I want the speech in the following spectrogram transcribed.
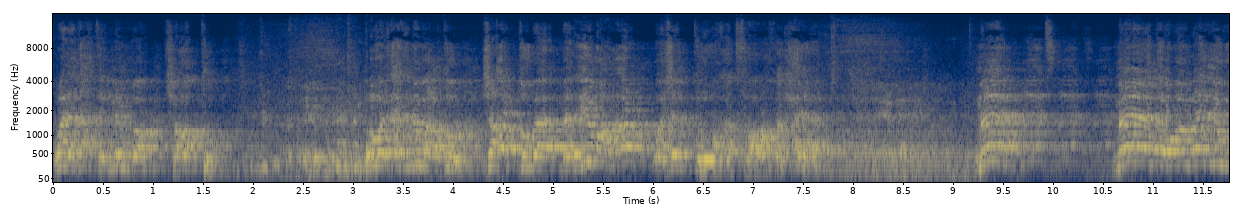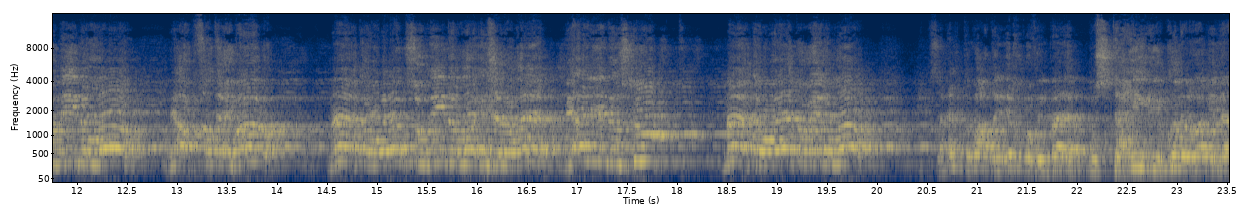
وأنا تحت المنبر شقطته. هو تحت المنبر على طول. شقطته بلاقيه على الأرض وجدته قد فارق بأبسط عبارة. مات وهو ينصر دين الله جل وعلا بأي الأسلوب؟ مات وهو يدعو إلى الله؟ سألت بعض الإخوة في البلد. مستحيل يكون الراجل ده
